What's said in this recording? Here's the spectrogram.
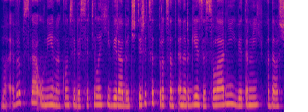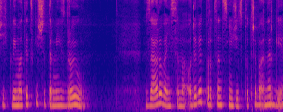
má Evropská unie na konci desetiletí vyrábět 40% energie ze solárních, větrných a dalších klimaticky šetrných zdrojů. Zároveň se má o 9% snížit spotřeba energie.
